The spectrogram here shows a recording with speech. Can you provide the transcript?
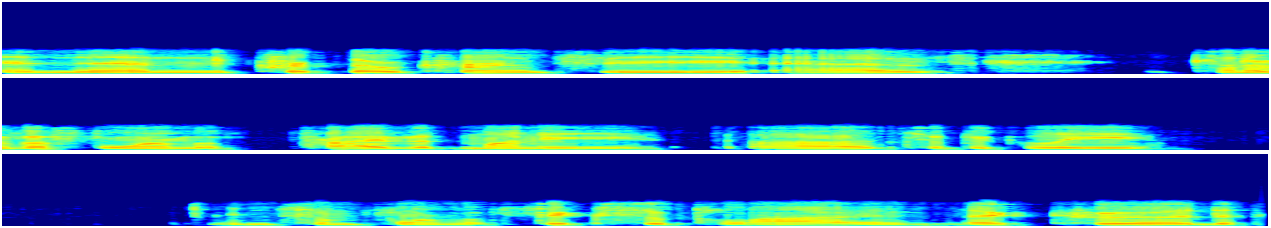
And then cryptocurrency as kind of a form of private money, uh, typically in some form of fixed supply that could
